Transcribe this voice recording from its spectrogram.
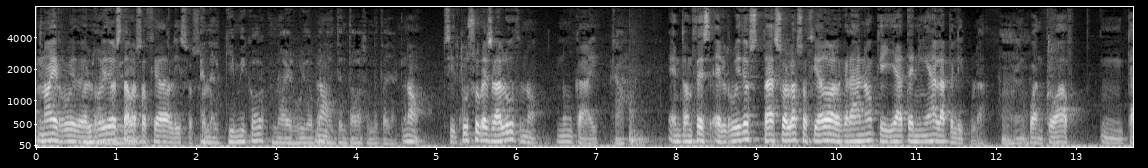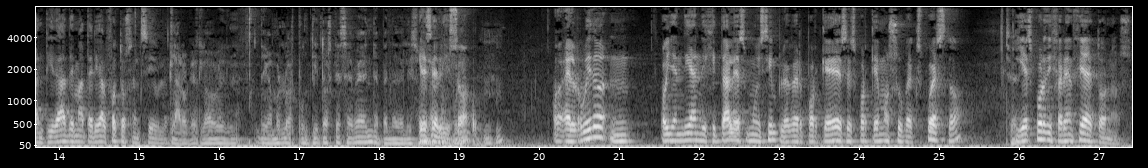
no hay ruido, el ruido, estaba asociado al ISO. En el químico no hay ruido cuando intentabas un detalle. No, si tú subes la luz, no, nunca hay. Entonces, el ruido está solo asociado al grano que ya tenía la película. En cuanto a cantidad de material fotosensible. Claro, que es lo, digamos, los puntitos que se ven, depende del ISO. Es el ISO. El ruido mm, hoy en día en digital es muy simple ver por qué es. Es porque hemos subexpuesto Sí. y es por diferencia de tonos.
